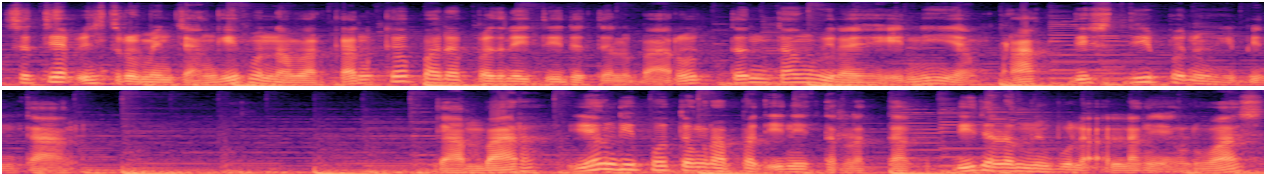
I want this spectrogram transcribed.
Setiap instrumen canggih menawarkan kepada peneliti detail baru tentang wilayah ini yang praktis dipenuhi bintang. Gambar yang dipotong rapat ini terletak di dalam nebula elang yang luas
